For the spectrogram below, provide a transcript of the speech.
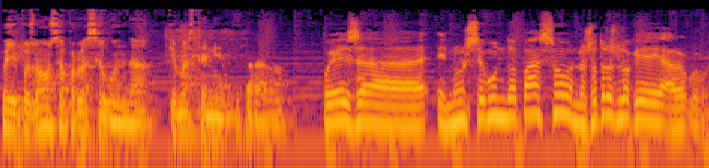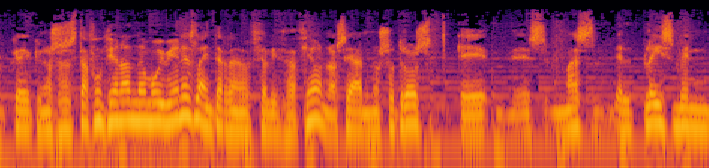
Oye, pues vamos a por la segunda. ¿Qué más tenías preparado? Pues uh, en un segundo paso, nosotros lo que, que, nos está funcionando muy bien es la internacionalización. O sea, nosotros, que es más el placement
